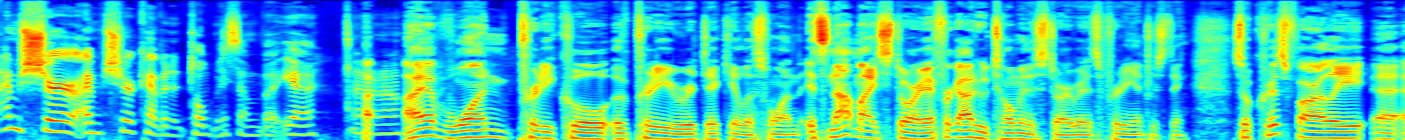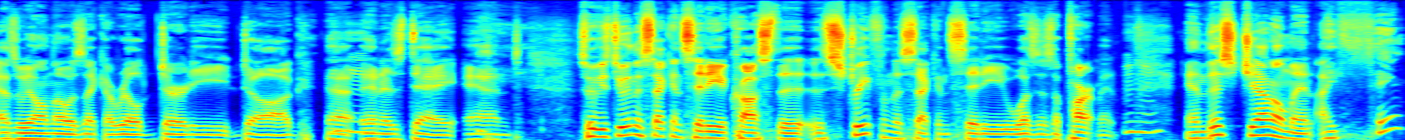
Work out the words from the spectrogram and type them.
I'm sure. I'm sure Kevin had told me some, but yeah, I don't know. I have one pretty cool, uh, pretty ridiculous one. It's not my story. I forgot who told me the story, but it's pretty interesting. So Chris Farley, uh, as we all know, is like a real dirty dog uh, Mhm. in his day, and so he was doing the Second City across the, street from the Second City was his apartment, Mhm. and this gentleman, I think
